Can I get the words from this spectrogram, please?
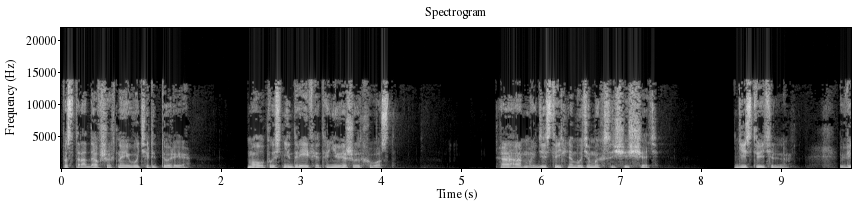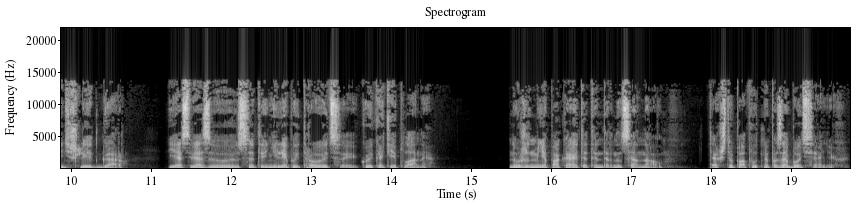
пострадавших на его территории. Мол, пусть не дрейфят и не вешают хвост. А мы действительно будем их защищать? Действительно. Видишь ли, Эдгар, я связываю с этой нелепой троицей кое-какие планы. Нужен мне пока этот интернационал. Так что попутно позаботься о них.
